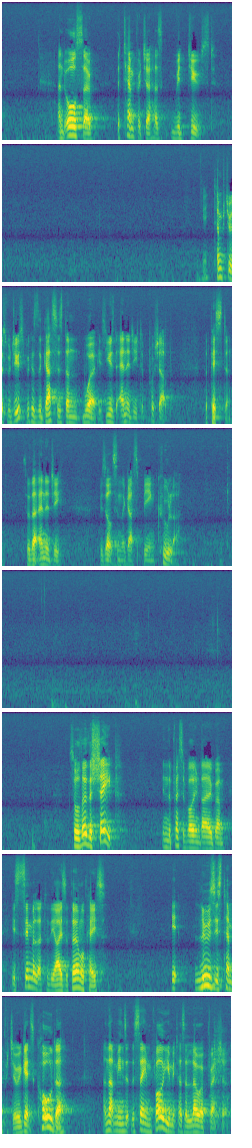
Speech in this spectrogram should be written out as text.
And also, the temperature has reduced. Okay? Temperature is reduced because the gas has done work. It's used energy to push up the piston. So that energy results in the gas being cooler. So although the shape in the pressure volume diagram is similar to the isothermal case, it loses temperature, it gets colder, and that means at the same volume it has a lower pressure.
